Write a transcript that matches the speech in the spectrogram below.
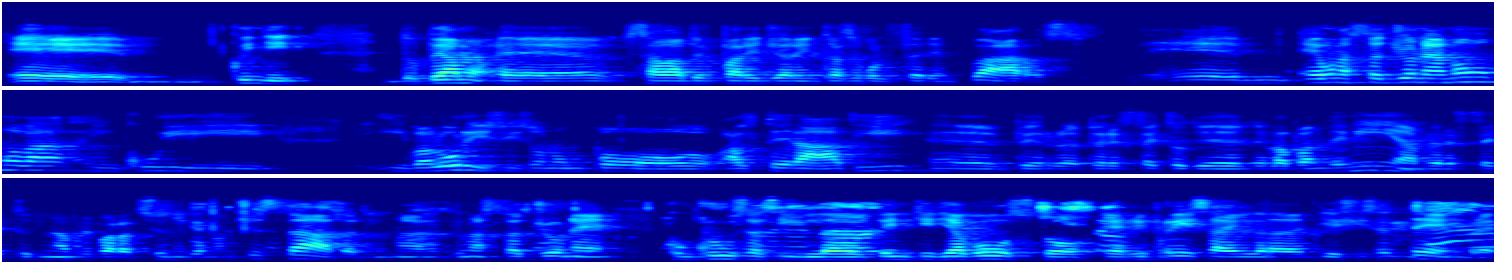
E, quindi dobbiamo, eh, stava per pareggiare in casa col Ferencvaros. È una stagione anomala in cui i valori si sono un po' alterati eh, per, per, effetto de, della pandemia, per effetto di una preparazione che non c'è stata, di una, di una, stagione conclusasi il 20 di agosto e ripresa il 10 settembre.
